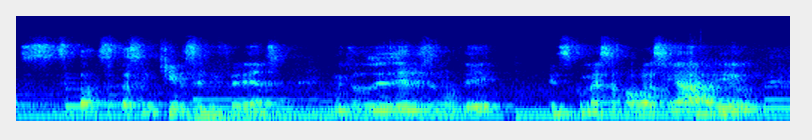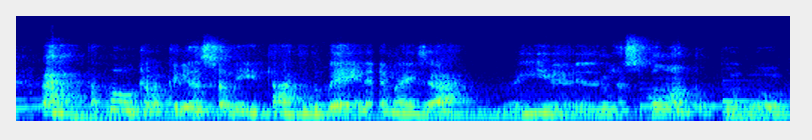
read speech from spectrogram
você está tá sentindo essa diferença? Muitas vezes eles não vê. Eles começam a falar assim, ah, eu, ah, tá bom, aquela criança ali, tá, tudo bem, né? Mas, ah, aí as minhas contas, tudo.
